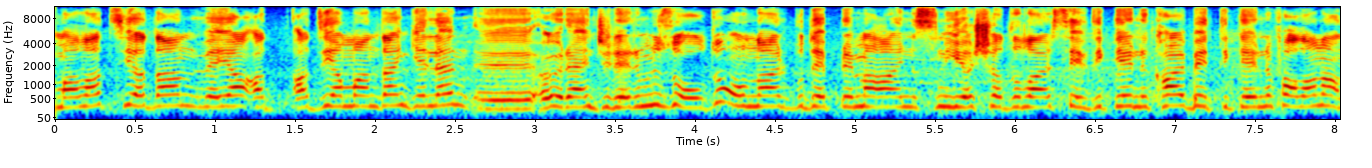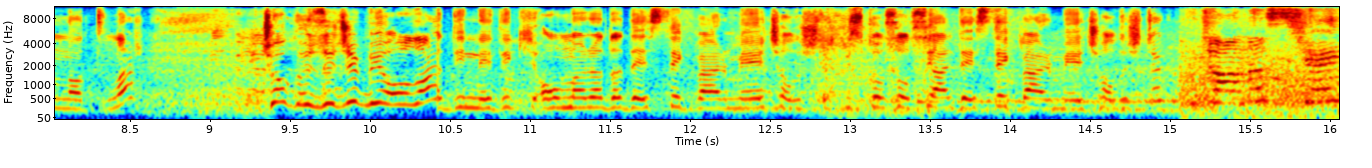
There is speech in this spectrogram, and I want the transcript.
Malatya'dan veya Ad- Adıyaman'dan gelen e, öğrencilerimiz oldu. Onlar bu depreme aynısını yaşadılar, sevdiklerini, kaybettiklerini falan anlattılar. Çok üzücü bir olay dinledik. Onlara da destek vermeye çalıştık. Psikososyal destek vermeye çalıştık. Yapacağınız şey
